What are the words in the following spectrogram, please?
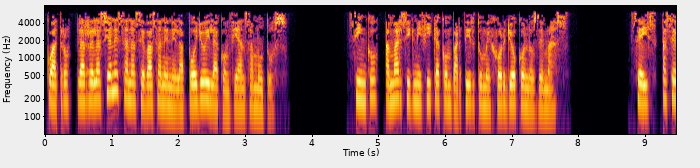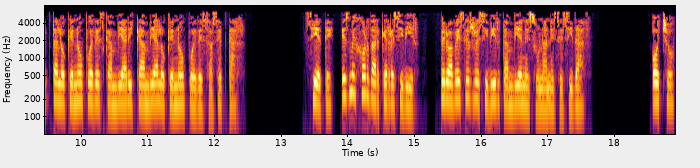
4. Las relaciones sanas se basan en el apoyo y la confianza mutuos. 5. Amar significa compartir tu mejor yo con los demás. 6. Acepta lo que no puedes cambiar y cambia lo que no puedes aceptar. 7. Es mejor dar que recibir, pero a veces recibir también es una necesidad. 8.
